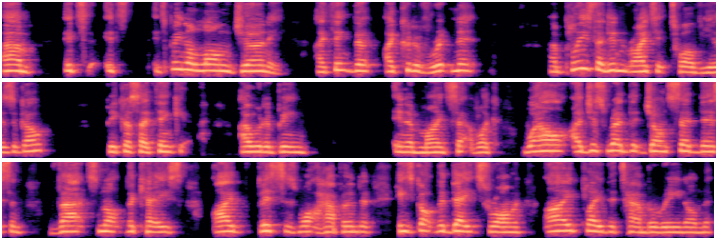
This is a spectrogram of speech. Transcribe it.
Um, it's it's it's been a long journey. I think that I could have written it. I'm pleased I didn't write it 12 years ago because I think I would have been in a mindset of like, well, I just read that John said this and that's not the case. I this is what happened. He's got the dates wrong. I played the tambourine on the,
